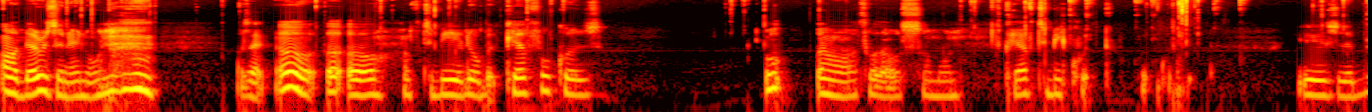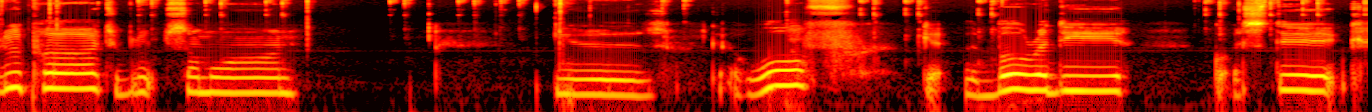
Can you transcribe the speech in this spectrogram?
Oh, there isn't anyone. I was like, oh, uh-oh. Have to be a little bit careful because... Oh, oh, I thought that was someone. Okay, I have to be quick. Quick, quick, quick. Use the blooper to bloop someone use get a wolf, get the bow ready, got a stick,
